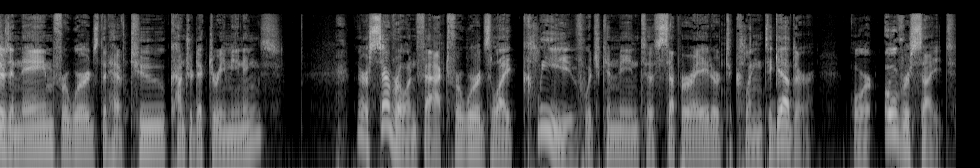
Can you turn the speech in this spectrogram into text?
There's a name for words that have two contradictory meanings? There are several, in fact, for words like cleave, which can mean to separate or to cling together, or oversight,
